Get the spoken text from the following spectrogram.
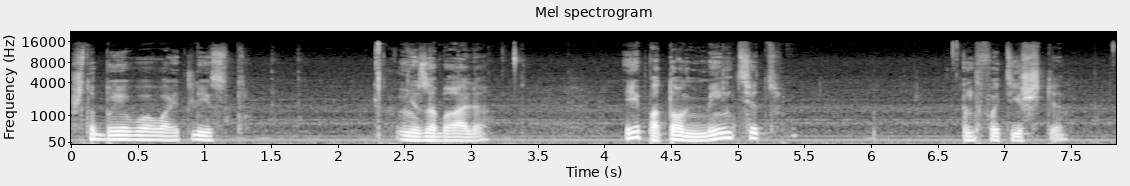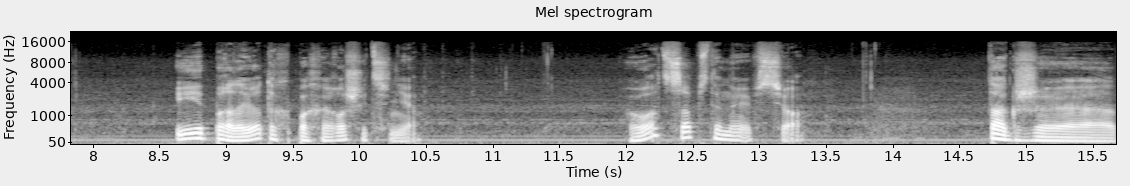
чтобы его whitelist не забрали. И потом минтит инфотишки. И продает их по хорошей цене. Вот, собственно, и все. Также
